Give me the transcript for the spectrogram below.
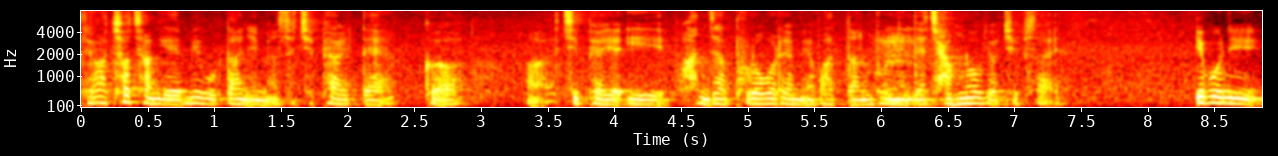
제가 초창기에 미국 다니면서 집회할 때그 어, 집회에 이 환자 프로그램에 왔던 분인데 장로교 집사예요. 이분이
